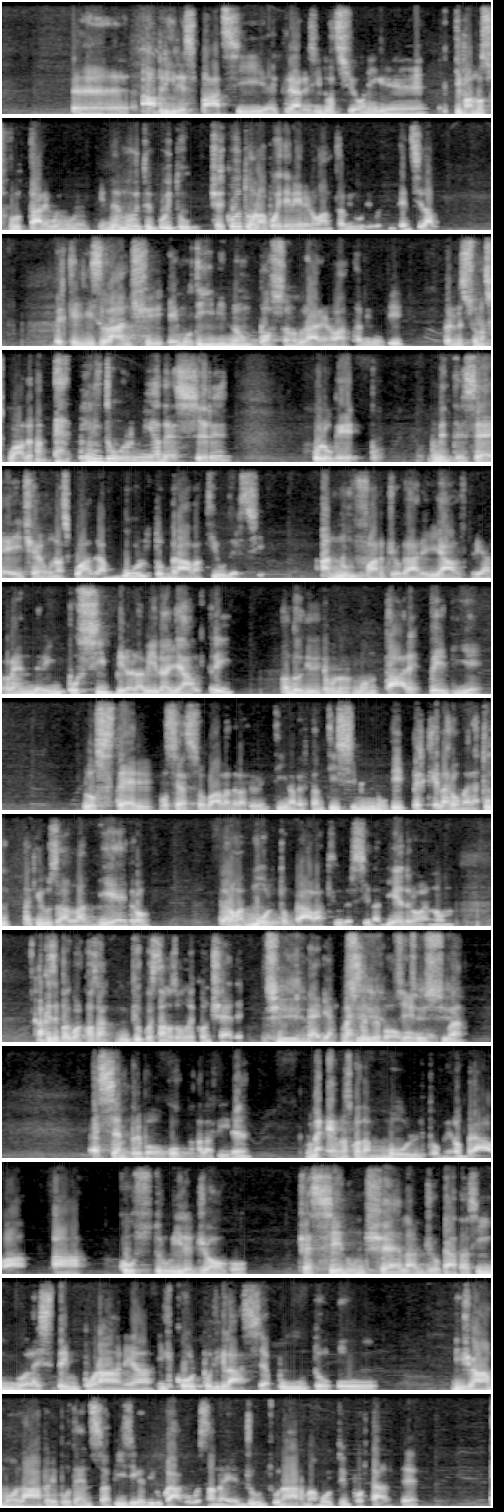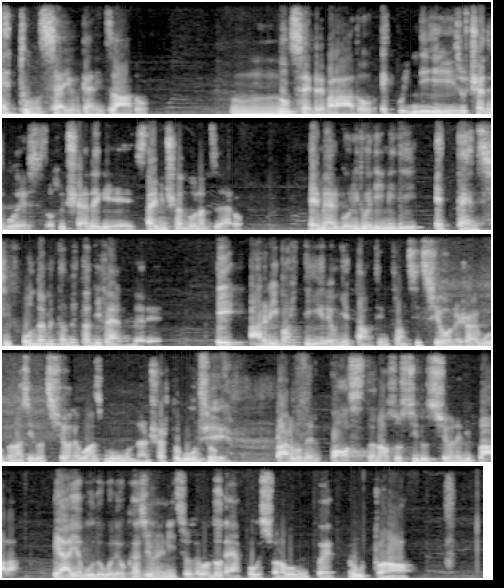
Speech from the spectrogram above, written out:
eh, aprire spazi e creare situazioni che ti fanno sfruttare quei momenti. Nel momento in cui tu, cioè, tu non la puoi tenere 90 minuti questa intensità, perché gli slanci emotivi non possono durare 90 minuti per nessuna squadra, eh, ritorni ad essere quello che mentre sei, cioè una squadra molto brava a chiudersi, a non far giocare gli altri, a rendere impossibile la vita agli altri, quando ti devono montare, vedi lo sterile possesso palla della Fiorentina per tantissimi minuti, perché la Roma era tutta chiusa là dietro, la Roma è molto brava a chiudersi là dietro e non, anche se poi qualcosa in più quest'anno secondo me concede sì, in media, ma è sì, sempre poco. Sì, sì. È sempre poco alla fine, ma è una squadra molto meno brava a costruire gioco. Cioè, se non c'è la giocata singola estemporanea, il colpo di classe, appunto, o diciamo la prepotenza fisica di Lukaku, quest'anno hai aggiunto un'arma molto importante, e tu non sei organizzato Mm, non sei preparato e quindi succede questo, succede che stai vincendo 1-0, emergono i tuoi limiti e pensi fondamentalmente a difendere e a ripartire ogni tanto in transizione, cioè hai avuto una situazione con Asmoon a un certo punto, sì. parlo del post no, sostituzione di Bala. E hai avuto quelle occasioni inizio secondo tempo che sono comunque frutto no,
